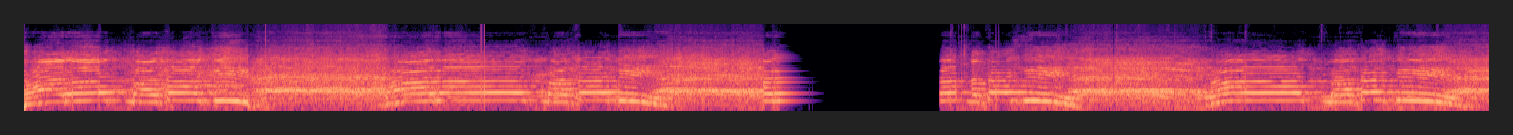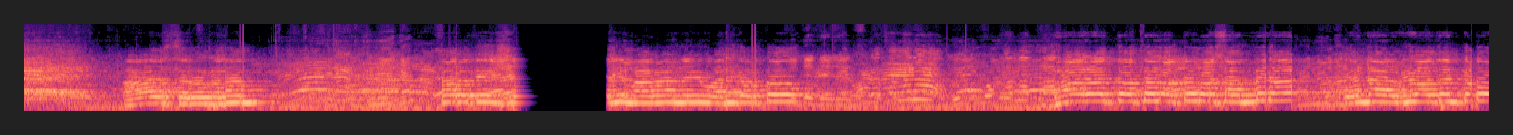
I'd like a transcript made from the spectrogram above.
भारत माता की भारत माता की भारत माता की भारत माता की आज सर्वप्रथम छत्रपती शिवाजी महाराजांना मी वंदन करतो. भारतरत्न डॉक्टर बाबासाहेब आंबेडकर यांना अभिवादन करतो.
